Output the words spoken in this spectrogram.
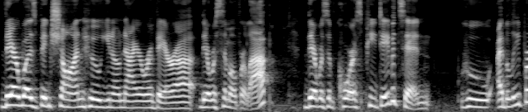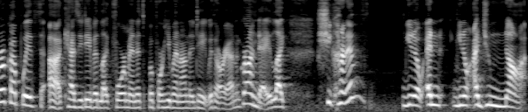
There was big sean who you know naya rivera there was some overlap. There was of course pete davidson who I believe broke up with uh, Cazzie David like four minutes before he went on a date with Ariana Grande. Like she kind of, you know, and you know, I do not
